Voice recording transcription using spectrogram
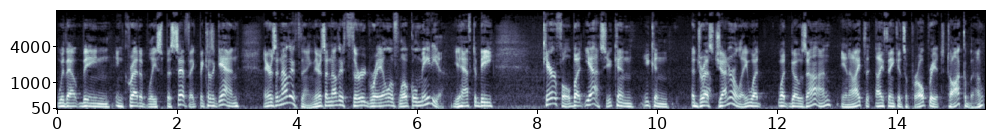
without being incredibly specific. Because again, there's another thing. There's another third rail of local media. You have to be careful, but yes, you can you can address generally what what goes on. You know, I th- I think it's appropriate to talk about.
